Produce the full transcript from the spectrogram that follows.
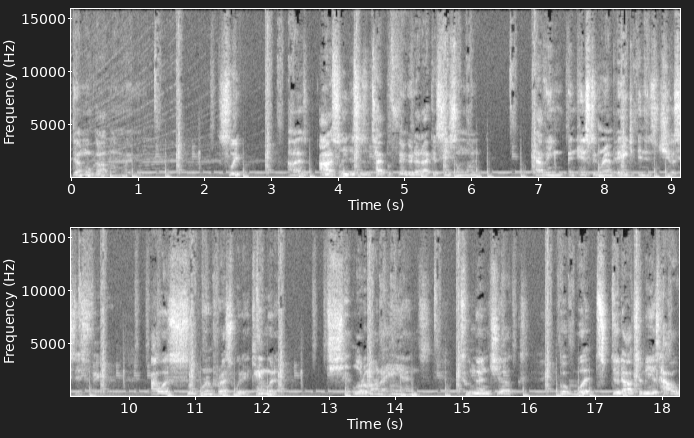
Demogoblin wave. Sleeper. Honestly, this is the type of figure that I could see someone having an Instagram page and it's just this figure. I was super impressed with it. Came with a shitload amount of hands, two nunchucks. But what stood out to me is how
